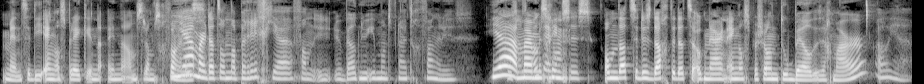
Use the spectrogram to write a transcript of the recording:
mensen die Engels spreken in de, in de Amsterdamse gevangenis. Ja, maar dat dan dat berichtje van u, u belt nu iemand vanuit de gevangenis. Ja, het maar misschien omdat ze dus dachten dat ze ook naar een Engels persoon toe belde, zeg maar. Oh ja.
